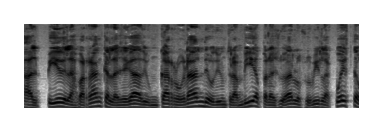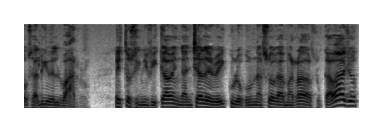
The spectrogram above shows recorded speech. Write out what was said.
al pie de las barrancas la llegada de un carro grande o de un tranvía para ayudarlo a subir la cuesta o salir del barro. Esto significaba enganchar el vehículo con una soga amarrada a su caballo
